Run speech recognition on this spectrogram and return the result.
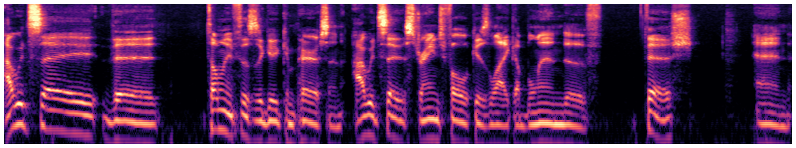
I would say that. Tell me if this is a good comparison. I would say that Strangefolk is like a blend of Phish and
